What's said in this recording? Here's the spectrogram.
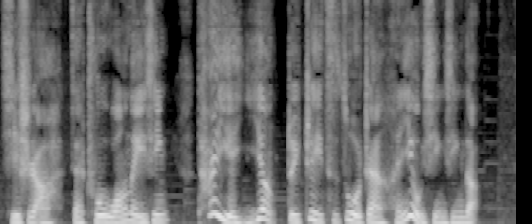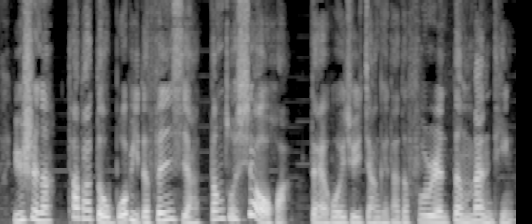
其实啊，在楚武王内心，他也一样对这次作战很有信心的。于是呢，他把斗伯比的分析啊当做笑话带回去讲给他的夫人邓曼听。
